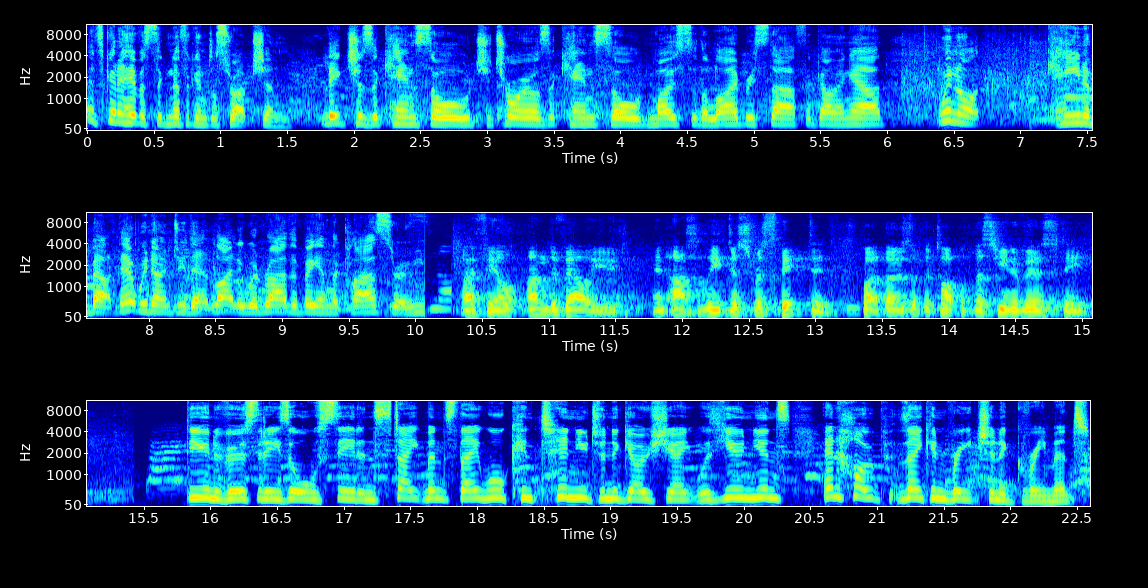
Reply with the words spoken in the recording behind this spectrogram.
It's going to have a significant disruption. Lectures are cancelled, tutorials are cancelled, most of the library staff are going out. We're not keen about that. We don't do that lightly. We'd rather be in the classroom. I feel undervalued and utterly disrespected by those at the top of this university. The universities all said in statements they will continue to negotiate with unions and hope they can reach an agreement.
